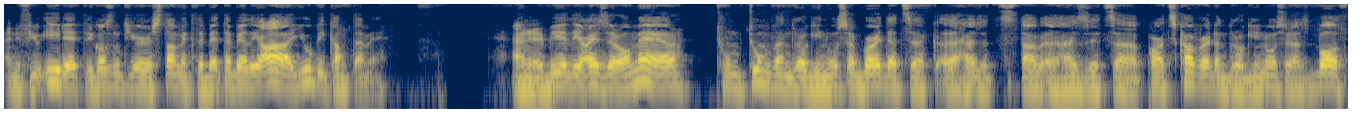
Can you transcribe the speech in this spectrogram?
And if you eat it, it goes into your stomach, the beta beli'ah, you become tameh. And Rabbi Eliezer Omer, tumtum vandroginus, a bird that uh, has its uh, has its uh, parts covered, androginus, has both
